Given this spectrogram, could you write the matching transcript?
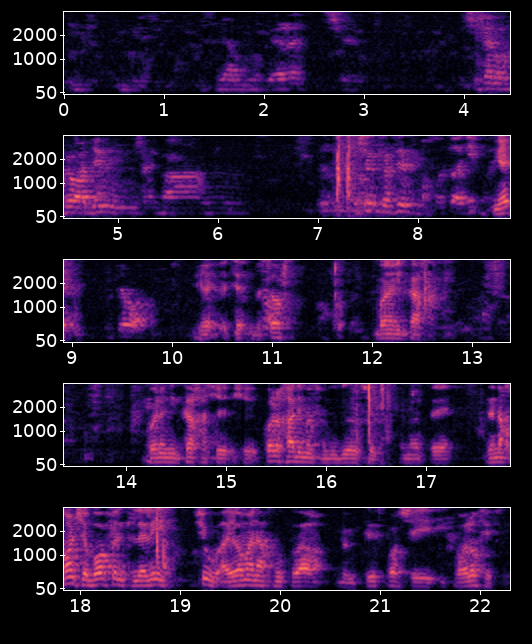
עם עם נטייה מבוגרת, שיש להם הרבה אוהדים, שהם ב- אנשים ספציפיים, פחות אוהדים. יה- יותר אוהדים. יה- בסוף, בוא נגיד ככה, בוא נגיד ככה, ש, שכל אחד עם ההתמודדויות שלו. זאת אומרת, אה, זה נכון שבאופן כללי, שוב, היום אנחנו כבר במציאות כבר שהיא כבר לא 50,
